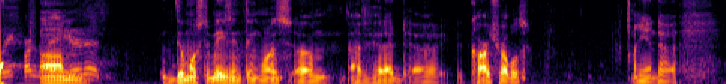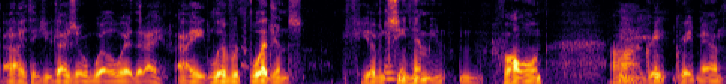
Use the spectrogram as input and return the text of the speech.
great part of the day. Here it Um, is. The most amazing thing was um, I've had uh, car troubles, and uh, I think you guys are well aware that I, I live with legends. If you haven't seen him, you follow him. Uh, great great man.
